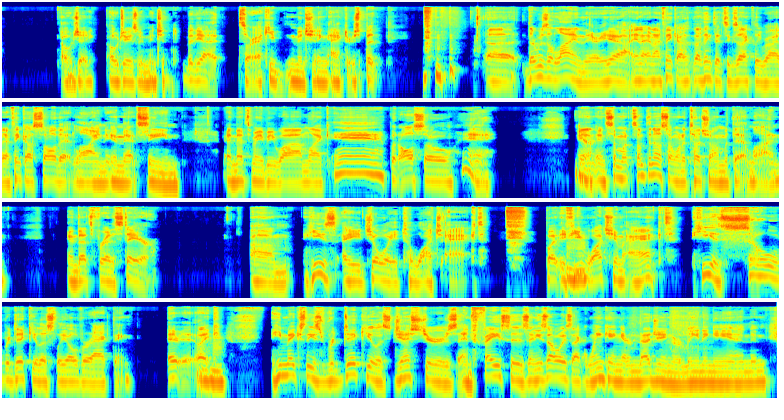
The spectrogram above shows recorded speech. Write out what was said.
OJ, OJ as we mentioned, but yeah, sorry, I keep mentioning actors, but uh, there was a line there, yeah, and and I think I, I think that's exactly right. I think I saw that line in that scene, and that's maybe why I'm like, eh, but also, eh. Yeah. And, and somewhat, something else I want to touch on with that line, and that's Fred Astaire. Um, he's a joy to watch act, but if you Mhm. watch him act, he is so ridiculously overacting. Eh, Like Mhm. He makes these ridiculous gestures and faces, and he's always like winking or nudging or leaning in and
